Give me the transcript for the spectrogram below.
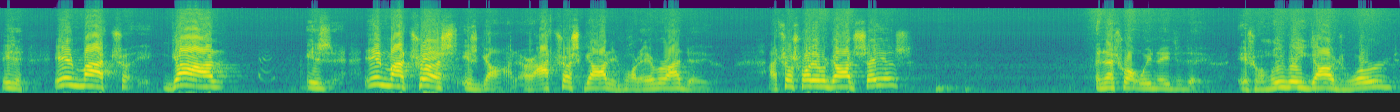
He said, "In my tr- God is in my trust is God, or I trust God in whatever I do. I trust whatever God says, and that's what we need to do. Is when we read God's word,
